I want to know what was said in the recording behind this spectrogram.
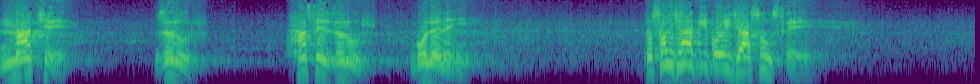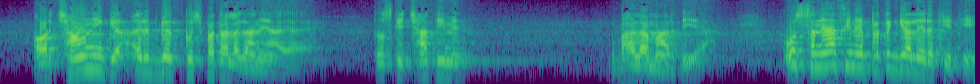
नाचे ज़रूर, हंसे ज़रूर, बोले नहीं। तो समझा कि कोई जासूस है। और छावनी के इर्द गिर्द कुछ पता लगाने आया है। तो उसकी छाती में भाला मार दिया। उस सन्यासी ने प्रतिज्ञा ले रखी थी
